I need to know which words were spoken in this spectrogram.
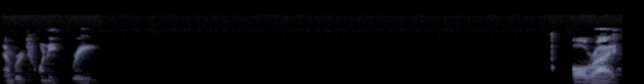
number 23. Paul writes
